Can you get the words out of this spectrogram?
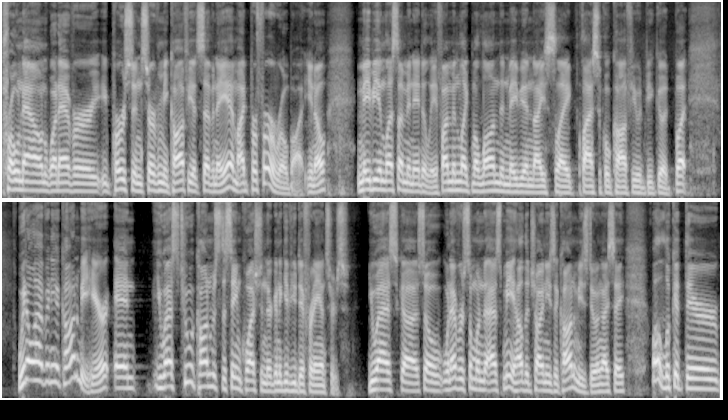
pronoun, whatever person serving me coffee at 7 a.m., I'd prefer a robot, you know? Maybe unless I'm in Italy. If I'm in like Milan, then maybe a nice like classical coffee would be good. But we don't have any economy here. And you ask two economists the same question, they're going to give you different answers. You ask, uh, so whenever someone asks me how the Chinese economy is doing, I say, well, look at their,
